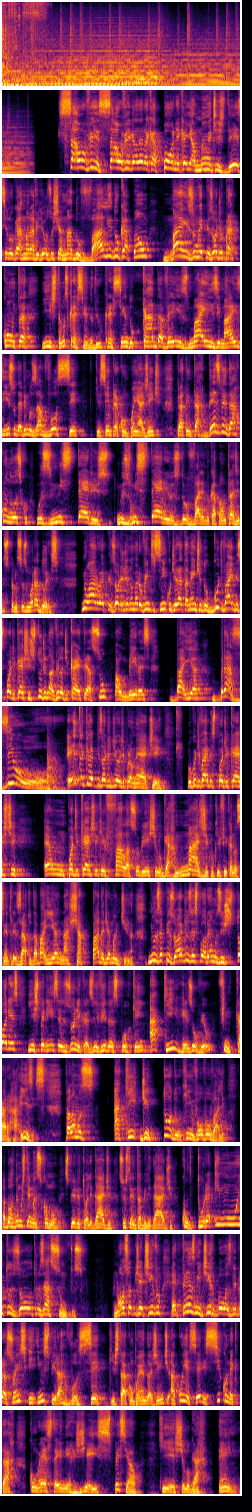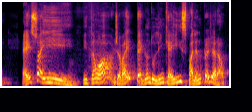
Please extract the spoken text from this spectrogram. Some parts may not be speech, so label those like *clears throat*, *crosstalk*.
Salve, salve galera capônica e amantes desse lugar maravilhoso chamado Vale do Capão. Mais um episódio para conta e estamos crescendo, viu? Crescendo cada vez mais e mais e isso devemos a você que sempre acompanha a gente para tentar desvendar conosco os mistérios, os mistérios do Vale do Capão trazidos pelos seus moradores. No ar, o episódio de número 25, diretamente do Good Vibes Podcast Estúdio na Vila de Caeté Sul, Palmeiras, Bahia, Brasil! Eita que o episódio de hoje promete! O Good Vibes Podcast é um podcast que fala sobre este lugar mágico que fica no centro exato da Bahia, na Chapada Diamantina. Nos episódios exploramos histórias e experiências únicas vividas por quem aqui resolveu fincar raízes. Falamos aqui de tudo que envolva o Vale. Abordamos temas como espiritualidade, sustentabilidade, cultura e muitos outros assuntos. Nosso objetivo é transmitir boas vibrações e inspirar você que está acompanhando a gente a conhecer e se conectar com esta energia especial que este lugar tem. É isso aí. Então, ó, já vai pegando o link aí e espalhando para geral.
